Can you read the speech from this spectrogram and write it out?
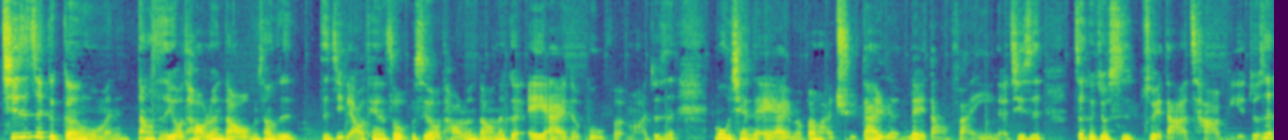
其实这个跟我们上次有讨论到，我们上次自己聊天的时候，不是有讨论到那个 AI 的部分嘛？就是目前的 AI 有没有办法取代人类当翻译呢？其实这个就是最大的差别，就是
